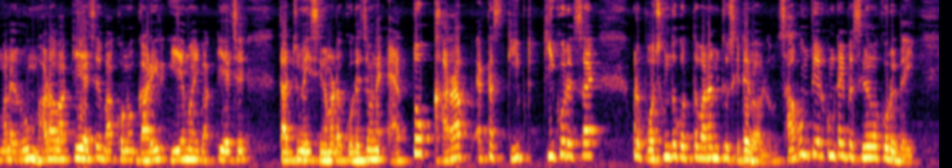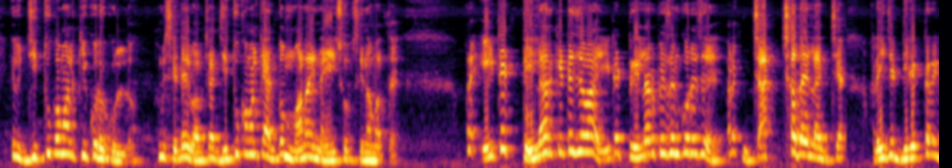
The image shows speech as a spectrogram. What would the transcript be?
মানে রুম ভাড়া বাকি আছে বা কোনো গাড়ির ইএমআই বাকি আছে, তার জন্য এই সিনেমাটা করেছে। মানে এত খারাপ একটা স্ক্রিপ্ট কি করে সে মানে পছন্দ করতে পারে আমি তো সেটাই ভাবলাম। শ্রাবন্তী এরকম টাইপের সিনেমা করে দেয়। কিন্তু জিতু কামাল কি করে করল? আমি সেটাই ভাবছি। আর জিতু কামালকে একদম মানায় না এইসব সিনেমাতে। মানে এইটা ট্রেলার কেটেছে ভাই এটা ট্রেলার প্রেজেন্ট করেছে, আরে যাচ্ছা দেয় লাগছে। আর এই যে ডিরেক্টর এই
